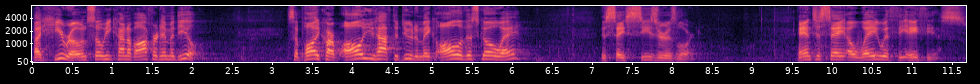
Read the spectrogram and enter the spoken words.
a hero, and so he kind of offered him a deal. So, Polycarp, all you have to do to make all of this go away is say, Caesar is Lord, and to say, away with the atheists.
